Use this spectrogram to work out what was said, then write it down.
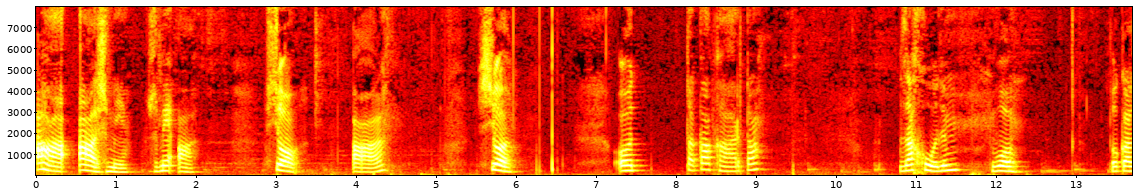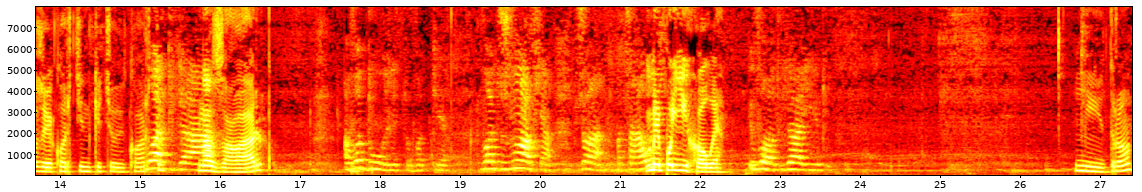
А, А жми. Жми А. Все. А. Все. От така карта. Заходимо. Во. Показує картинки цієї карти. Вот я. Назар. А вот другий чуваки. Вот знов я. Все, пацан. Ми поїхали. І вот я їду. Нітро.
